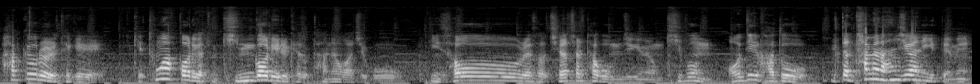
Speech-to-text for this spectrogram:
학교를 되게 이렇게 통학거리가 좀 긴 거리를 계속 다녀가지고 이 서울에서 지하철 타고 움직이면 기본 어딜 가도 일단 타면 한 시간이기 때문에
